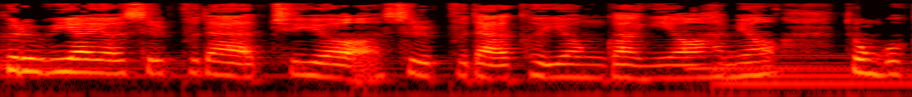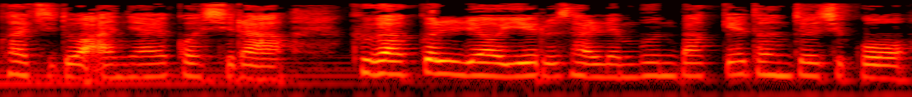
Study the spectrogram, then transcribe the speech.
그를 위하여 슬프다 주여. 슬프다 그 영광이여 하며 통곡하지도 아니할 것이라 그가 끌려 예루살렘 문 밖에 던져지고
